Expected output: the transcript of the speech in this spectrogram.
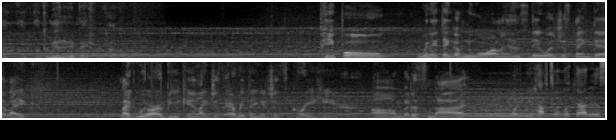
a, a, a community-based recovery. People when they think of New Orleans, they would just think that like, like we are a beacon, like just everything is just great here. Um, but it's not. What we have to look at is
